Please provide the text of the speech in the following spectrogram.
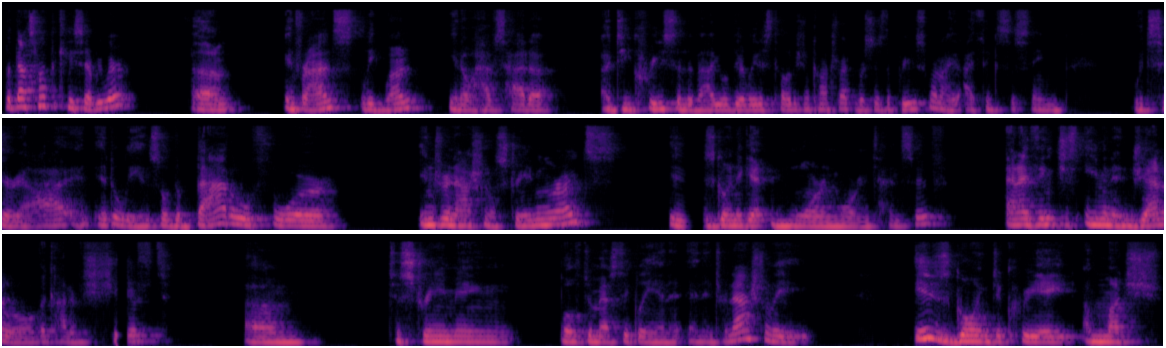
but that's not the case everywhere. Um, in France, Ligue 1, you know, has had a, a decrease in the value of their latest television contract versus the previous one. I, I think it's the same with Serie A in Italy. And so the battle for international streaming rights is, is going to get more and more intensive. And I think just even in general, the kind of shift um, to streaming, both domestically and, and internationally, is going to create a much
